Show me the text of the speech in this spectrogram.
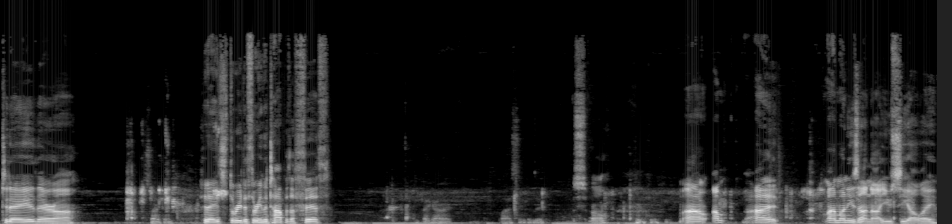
today they're uh Second. today it's three to three in the top of the fifth. I got it. Last thing to do. So uh, I'm I my money's on uh, UCLA.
